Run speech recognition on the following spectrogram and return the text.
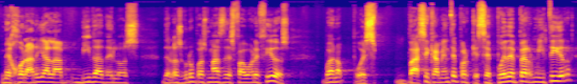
mejoraría la vida de los, de los grupos más desfavorecidos. Bueno, pues básicamente porque se puede permitir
